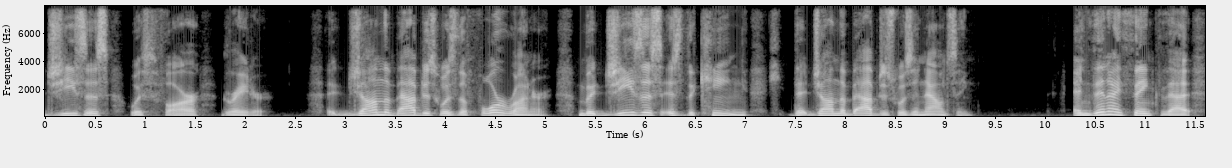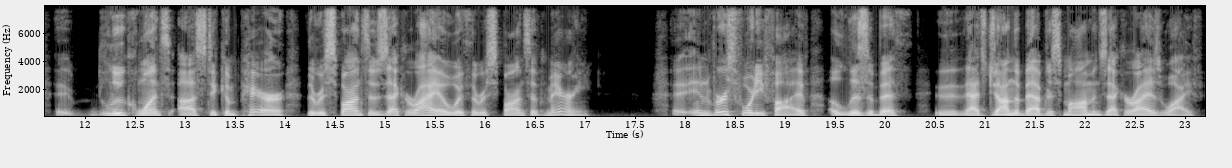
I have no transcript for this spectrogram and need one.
Jesus was far greater. John the Baptist was the forerunner, but Jesus is the king that John the Baptist was announcing. And then I think that uh, Luke wants us to compare the response of Zechariah with the response of Mary. In verse 45, Elizabeth, that's John the Baptist's mom and Zechariah's wife,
